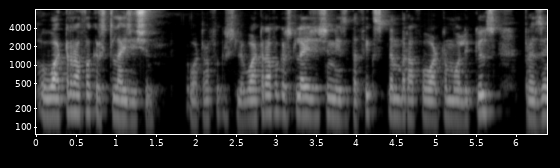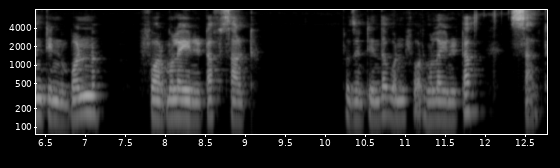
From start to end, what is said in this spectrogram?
water of a crystallization water of a crystal water of a crystallization is the fixed number of water molecules present in one formula unit of salt present in the one formula unit of salt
